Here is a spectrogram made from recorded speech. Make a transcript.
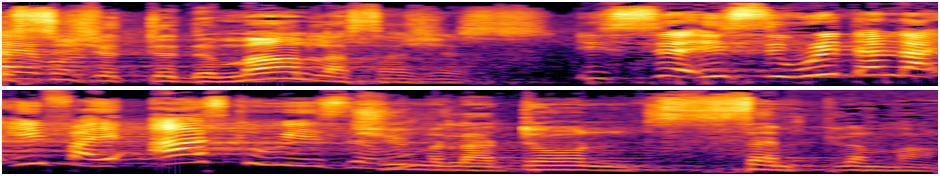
Et si Bible. je te demande la sagesse, It's, it's written that if I ask tu wisdom, me la donnes simplement,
